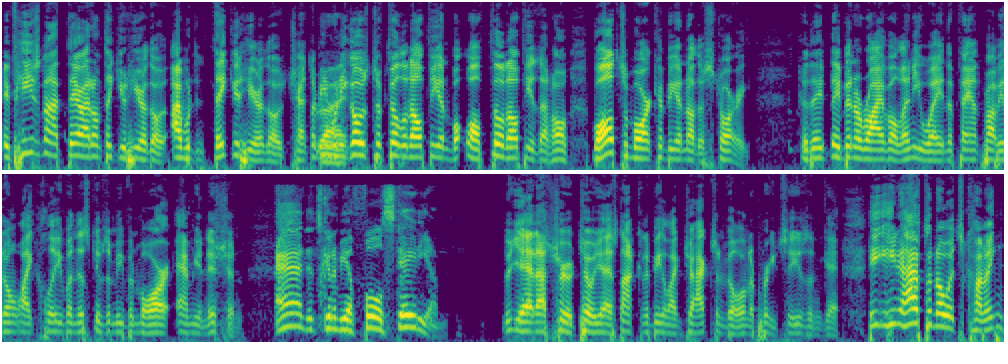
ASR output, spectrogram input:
if he's not there, I don't think you'd hear those. I wouldn't think you'd hear those chants. I mean, when he goes to Philadelphia, and well, Philadelphia's at home. Baltimore could be another story because they, they've been a rival anyway, and the fans probably don't like Cleveland. This gives them even more ammunition. And it's going to be a full stadium. Yeah, that's true too. Yeah, it's not going to be like Jacksonville in a preseason game. He he has to know it's coming.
